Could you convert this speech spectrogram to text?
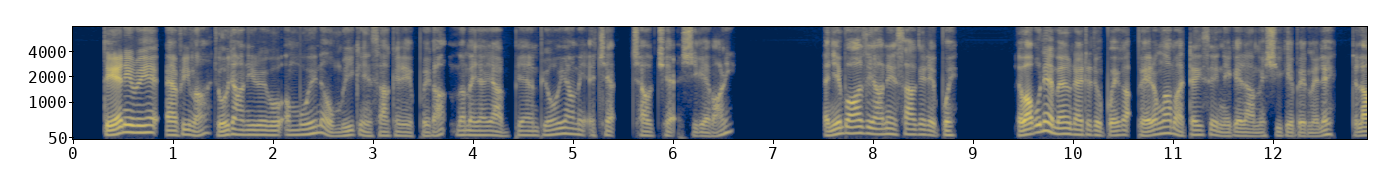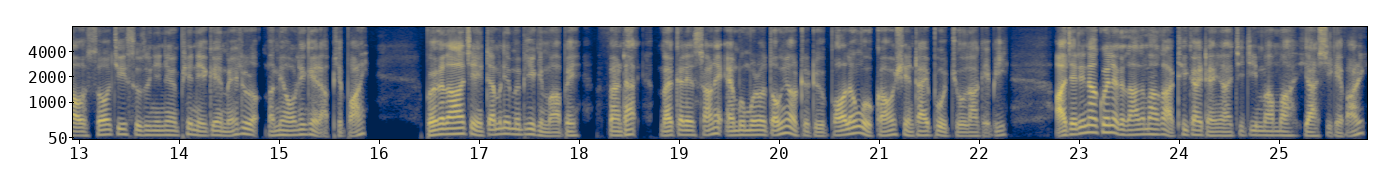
။ DNA ရဲ့ Anfield မှာဂျိုးဂျာနီတွေကိုအမွေးနှုံမိခင်စားခဲ့တဲ့ပွဲကမမရရပြန်ပြောရမယ့်အချက်6ချက်ရှိခဲ့ပါတယ်။အငင်းပွားစရာနဲ့စားခဲ့တဲ့ပွဲ လဘာဘူးနဲ့မန်ယူနိုက်တက်တို့ပွဲကဘယ်တော့မှတိတ်ဆိတ်နေခဲ့တာမရှိခဲ့ပေမဲ့လေဒီလောက်စောကြီးစူးစူးညံ့ညံ့ဖြစ်နေခဲ့မယ်လို့တော့မမျှော်လင့်ခဲ့တာဖြစ်ပါတယ်။ပွဲကစားချိန်10မိနစ်မပြည့်ခင်မှာပဲဖန်ဒိုက်မက်ကလစ်စတာနဲ့အမ်ဘူမိုရို၃ယောက်တူတူဘောလုံးကိုကောင်းရှင်တိုက်ဖို့ကြိုးစားခဲ့ပြီးအာဂျင်တီးနားကွင်းလက်ကစားသမားကထိခိုက်ဒဏ်ရာကြီးကြီးမားမားရရှိခဲ့ပါတယ်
